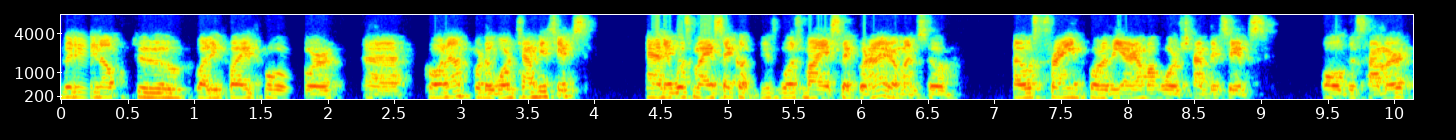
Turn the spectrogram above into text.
good enough to qualify for, for uh, Kona for the World Championships, and it was my second. This was my second Ironman, so I was training for the Ironman World Championships all the summer.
